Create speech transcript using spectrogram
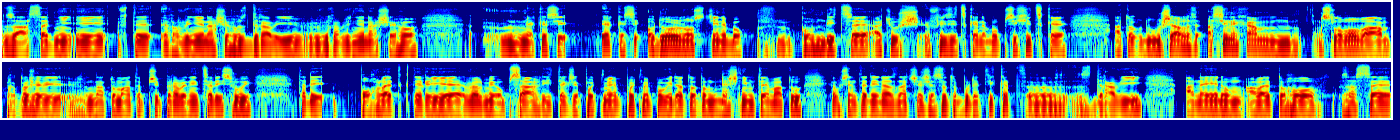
zásadní i v té rovině našeho zdraví, v rovině našeho mm, jakési jakési odolnosti nebo kondice, ať už fyzické nebo psychické. A to už ale asi nechám slovo vám, protože vy na to máte připravený celý svůj tady pohled, který je velmi obsáhlý, takže pojďme, pojďme povídat o tom dnešním tématu. Já už jsem tedy naznačil, že se to bude týkat eh, zdraví a nejenom ale toho zase,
